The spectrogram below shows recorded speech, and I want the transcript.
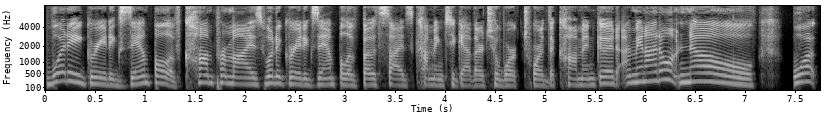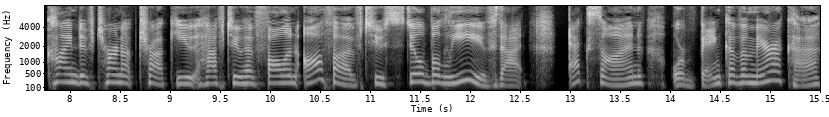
what a great example of compromise. What a great example of both sides coming together to work toward the common good. I mean, I don't know what kind of turnip truck you have to have fallen off of to still believe that Exxon or Bank of America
